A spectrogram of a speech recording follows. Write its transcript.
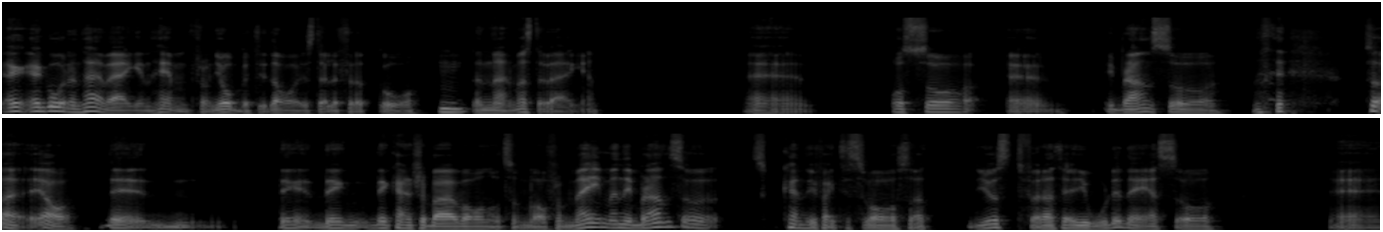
jag, jag, går den här vägen hem från jobbet idag istället för att gå Mm. den närmaste vägen. Eh, och så eh, ibland så, så ja, det, det, det, det kanske bara var något som var från mig, men ibland så, så kan det ju faktiskt vara så att just för att jag gjorde det så, eh,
